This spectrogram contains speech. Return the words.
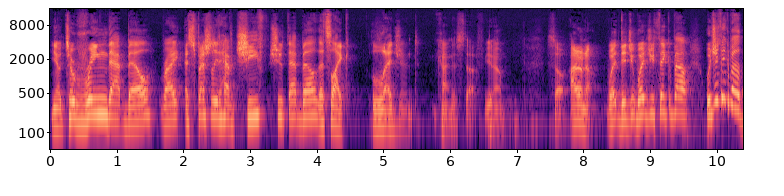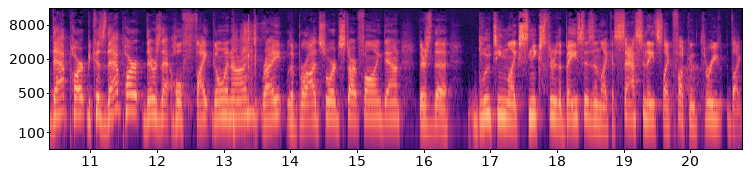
you know to ring that bell, right? Especially to have Chief shoot that bell, that's like legend kind of stuff, you know. So I don't know. What did you what did you think about what did you think about that part? Because that part there's that whole fight going on, right? The broadswords start falling down. There's the blue team like sneaks through the bases and like assassinates like fucking three like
